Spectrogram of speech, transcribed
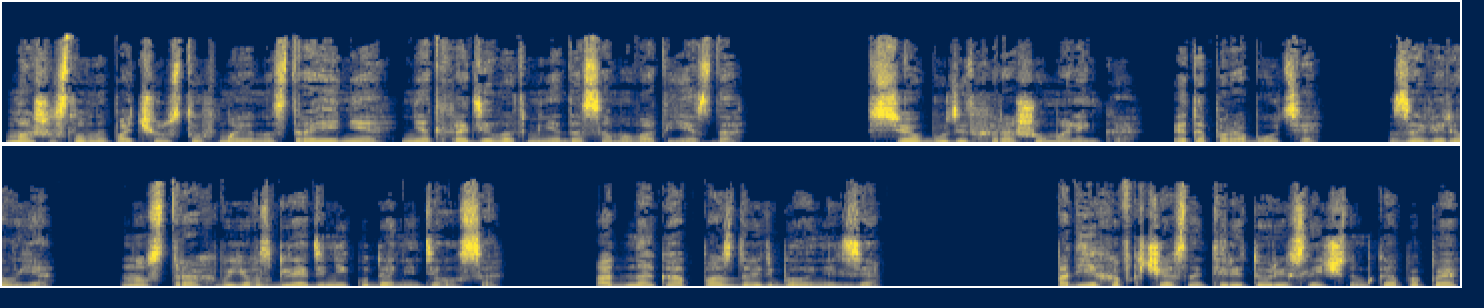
Маша, словно почувствовав мое настроение, не отходила от меня до самого отъезда. «Все будет хорошо, маленькая. Это по работе», — заверил я, но страх в ее взгляде никуда не делся. Однако опаздывать было нельзя. Подъехав к частной территории с личным КПП,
